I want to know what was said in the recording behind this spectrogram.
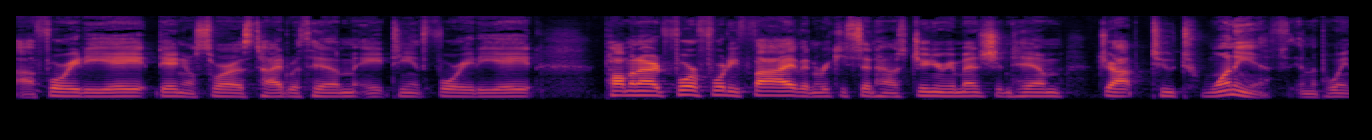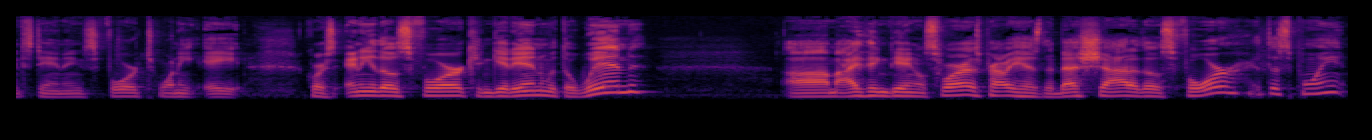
uh, 488. Daniel Suarez tied with him, 18th, 488. Paul Menard 445, and Ricky Stenhouse Jr. We mentioned him dropped to 20th in the point standings, 428. Of course, any of those four can get in with a win. Um, I think Daniel Suarez probably has the best shot of those four at this point.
